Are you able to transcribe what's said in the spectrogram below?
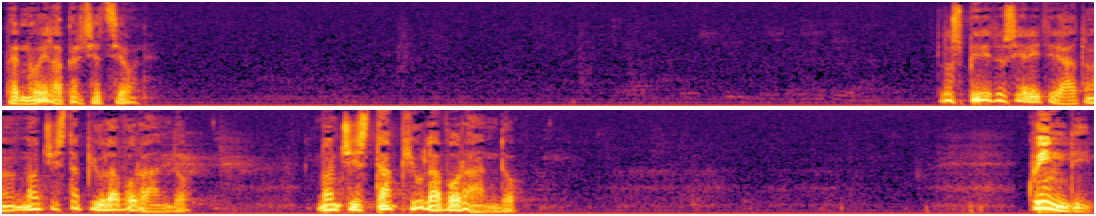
Per noi è la percezione. Lo spirito si è ritirato, non ci sta più lavorando, non ci sta più lavorando. Quindi,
